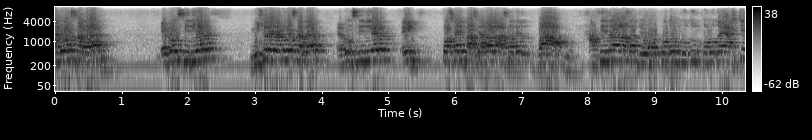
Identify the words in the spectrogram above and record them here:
আনোয়ার সাদাত এবং সিরিয়ার, মিশরের আনোয়ার সাদাত এবং সিরিয়ার এই কসাই আল আসাদের হাফিজ আল আসাদ যখন প্রথম নতুন ক্ষমতায় আসছে,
